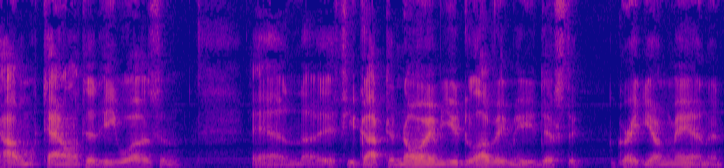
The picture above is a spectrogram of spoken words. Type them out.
how talented he was, and and uh, if you got to know him, you'd love him. He's just a great young man and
